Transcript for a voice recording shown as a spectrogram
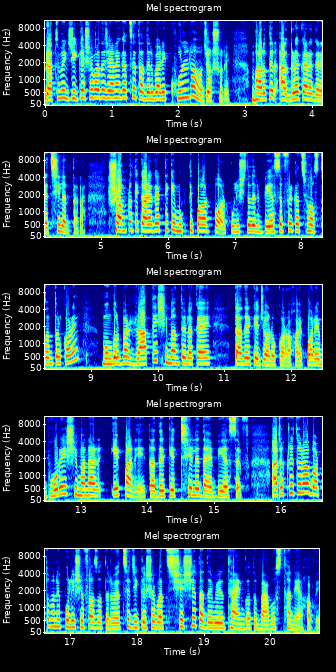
প্রাথমিক জিজ্ঞাসাবাদে জানা গেছে, তাদের বাড়ি খুলনা ও যশোরে। ভারতের আগ্রা কারাগারে ছিলেন তারা। সম্প্রতি কারাগার থেকে মুক্তি পাওয়ার পর পুলিশ তাদের বিএসএফ এর কাছে হস্তান্তর করে। মঙ্গলবার রাতে সীমান্ত এলাকায় তাদেরকে জড়ো করা হয়। পরে ভোরে সীমানার এপারে তাদেরকে ঠেলে দেয় বিএসএফ। আটককৃতরা বর্তমানে পুলিশ হেফাজতে রয়েছে। জিজ্ঞাসাবাদ শেষে তাদের বিরুদ্ধে আইনগত ব্যবস্থা নেওয়া হবে।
